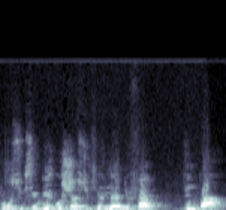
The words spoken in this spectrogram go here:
pour succéder au chef supérieur de fin, d'une part,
